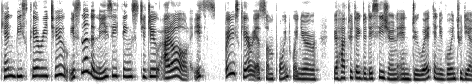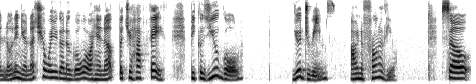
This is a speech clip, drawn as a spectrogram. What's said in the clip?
can be scary too. It's not an easy thing to do at all. It's very scary at some point when you're you have to take the decision and do it and you go into the unknown and you're not sure where you're going to go or end up but you have faith because your goal your dreams are in front of you so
